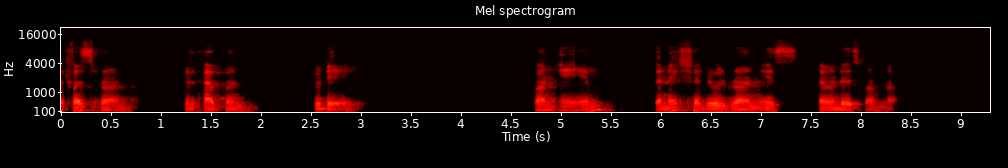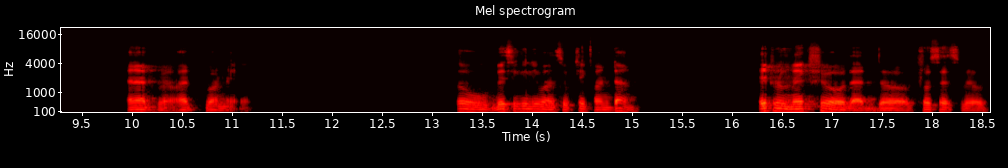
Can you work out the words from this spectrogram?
the first run will happen today 1 a.m. The next scheduled run is 7 days from now and at, at 1 a.m. So basically once you click on done, it will make sure that the process will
